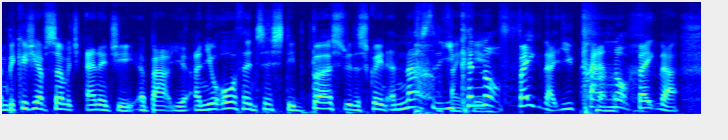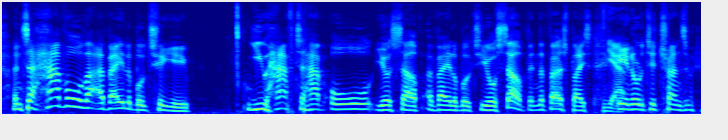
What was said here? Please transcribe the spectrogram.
and because you have so much energy about you and your authenticity bursts through the screen. And that's the, you Thank you. cannot fake that. You cannot fake that. And to have all that available to you you have to have all yourself available to yourself in the first place Yeah. in order to transmit.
